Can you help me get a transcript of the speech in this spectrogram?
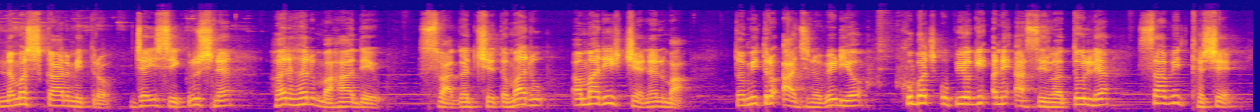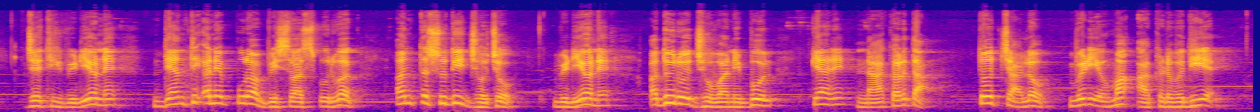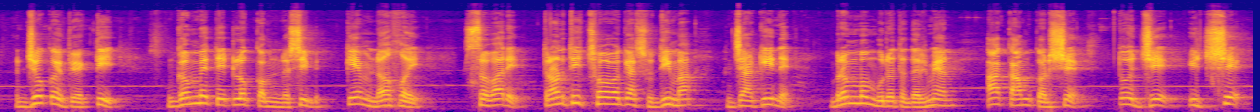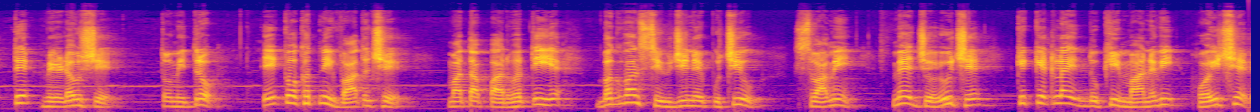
નમસ્કાર મિત્રો, જય શ્રી કૃષ્ણ, હર હર મહાદેવ. સ્વાગત છે તમારું અમારી ચેનલમાં. તો મિત્રો, આજનો વીડિયો ખૂબ જ ઉપયોગી અને આશીર્વાદ તુલ્ય સાબિત થશે, જેથી વિડીયોને ધ્યાનથી અને પૂરા વિશ્વાસપૂર્વક અંત સુધી જોજો. વિડીયોને અધૂરો જોવાની ભૂલ ક્યારે ના કરતા, તો ચાલો વિડીયોમાં આગળ વધીએ. જો કોઈ વ્યક્તિ ગમે તેટલો કમનસીબ કેમ ન હોય સવારે ત્રણથી છ વાગ્યા સુધીમાં જાગીને બ્રહ્મ મુહૂર્ત દરમિયાન આ કામ કરશે. તો જે ઈચ્છે તે મેળવશે. તો મિત્રો, એક વખતની વાત છે. માતા પાર્વતીએ ભગવાન શિવજીને પૂછ્યું, સ્વામી, મેં જોયું છે કે કેટલાય દુઃખી માનવી હોય છે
